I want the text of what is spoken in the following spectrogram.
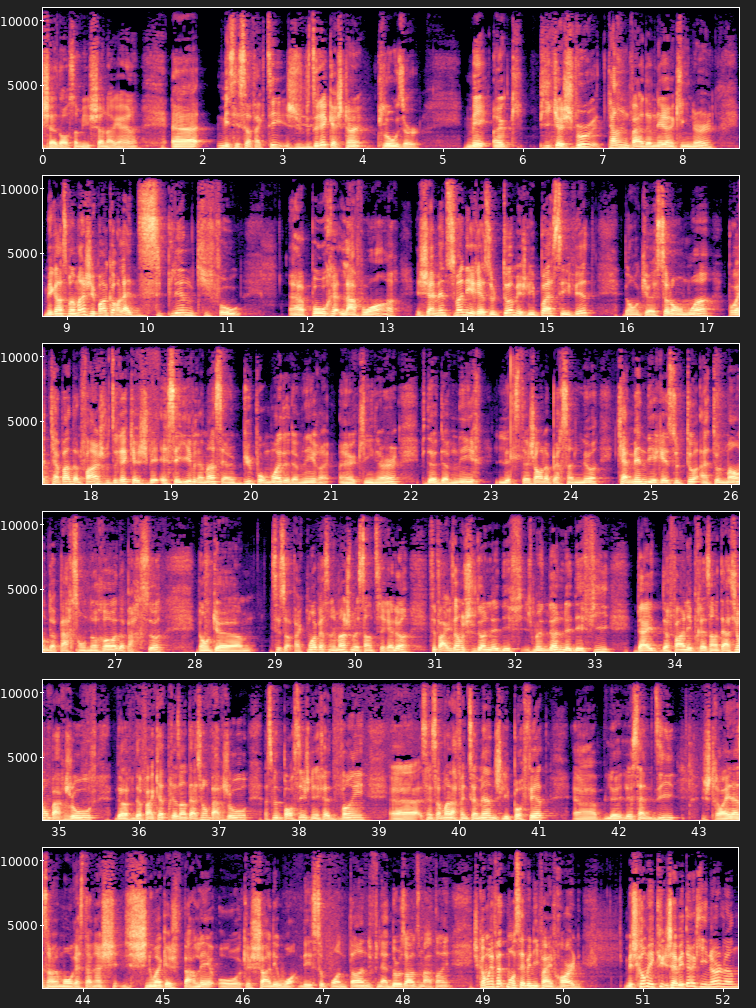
j'adore ça, mes chats en arrière. Euh, mais c'est ça. Fait tu sais, je vous dirais que je suis un closer. Mais puis que je veux tendre vers devenir un cleaner, mais qu'en ce moment, j'ai pas encore la discipline qu'il faut euh, pour l'avoir. J'amène souvent des résultats, mais je l'ai pas assez vite. Donc, euh, selon moi, pour être capable de le faire, je vous dirais que je vais essayer vraiment. C'est un but pour moi de devenir un, cleaner, puis de devenir ce genre de personne-là qui amène des résultats à tout le monde de par son aura, de par ça. Donc, c'est ça. Fait que moi, personnellement, je me sentirais là. Tu sais, par exemple, je me donne le défi d'être, de faire les présentations par jour, de, de faire quatre présentations par jour. La semaine passée, je n'ai fait 20. Euh, sincèrement, la fin de semaine, je l'ai pas faite. Euh, le, samedi, je travaillais dans un, mon restaurant chinois que je vous parlais, que je sers des, des soupes wonton. Je finis à 2 heures du matin. J'ai quand même fait mon 75 hard. Mais je suis convaincu, j'avais été un cleaner, là.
